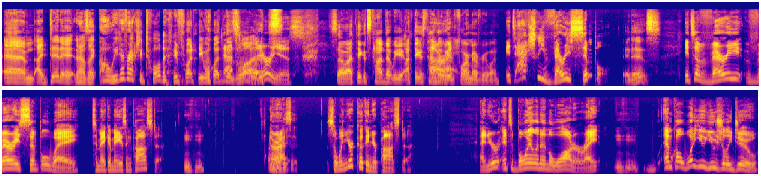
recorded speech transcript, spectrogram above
And I did it, and I was like, Oh, we never actually told anybody what That's this was. hilarious. So I think it's time that we, I think it's time All that we inform everyone. It's actually very simple. It is. It's a very, very simple way to make amazing pasta. Mm-hmm. All right. So when you're cooking your pasta and you're it's boiling in the water, right? Mm-hmm. M. Cole, what do you usually do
